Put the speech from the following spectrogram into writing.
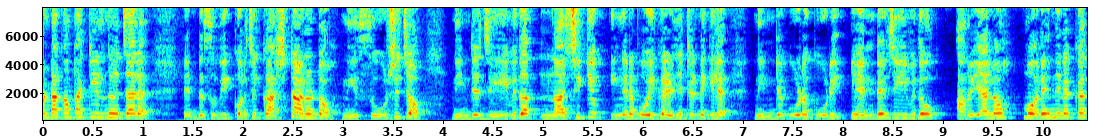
ഉണ്ടാക്കാൻ പറ്റിയില്ലെന്ന് വെച്ചാൽ എന്റെ സുതി കുറച്ച് കഷ്ടമാണ് കേട്ടോ. നീ സൂക്ഷിച്ചോ. നിന്റെ ജീവിതം നശിക്കും. ഇങ്ങനെ പോയി കഴിഞ്ഞിട്ടുണ്ടെങ്കിൽ നിന്റെ കൂടെ കൂടി എന്റെ ജീവിതവും അറിയാലോ മോനെ നിനക്ക്.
